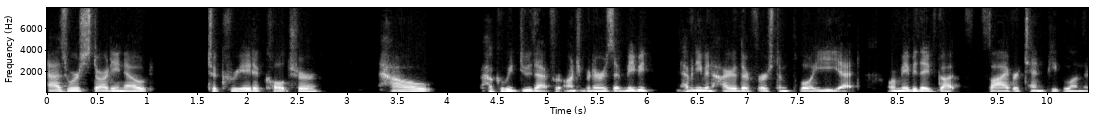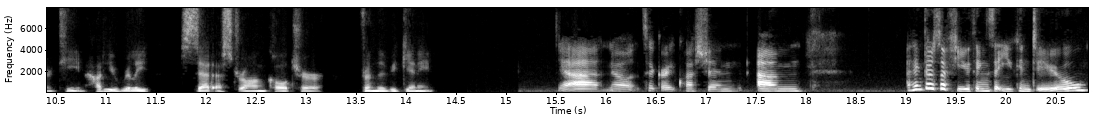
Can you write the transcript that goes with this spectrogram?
as we're starting out to create a culture, how how could we do that for entrepreneurs that maybe haven't even hired their first employee yet, or maybe they've got five or ten people on their team? How do you really set a strong culture from the beginning? Yeah, no, it's a great question. Um, I think there's a few things that you can do.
